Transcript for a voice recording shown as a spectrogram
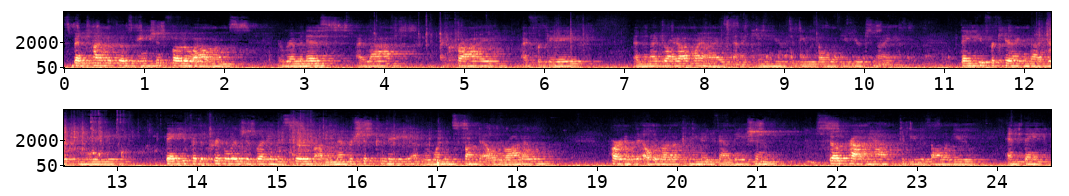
spent time with those ancient photo albums. I reminisced, I laughed, I cried, I forgave, and then I dried out my eyes and I came here to be with all of you here tonight. Thank you for caring about your community. Thank you for the privilege of letting me serve on the membership committee of the Women's Fund El Dorado, part of the El Dorado Community Foundation. So proud and happy to be with all of you. And thank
